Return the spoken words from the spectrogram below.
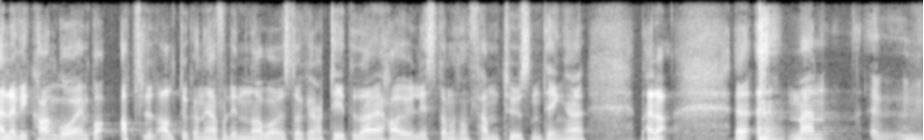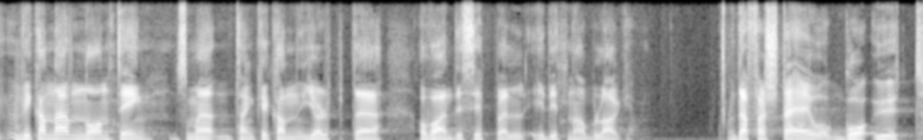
Eller vi kan gå inn på absolutt alt du kan gjøre for dine naboer hvis dere har tid til det. Jeg har jo en liste med sånn 5000 ting her. Nei da. Eh, men eh, vi kan nevne noen ting som jeg tenker kan hjelpe deg å være en disippel i ditt nabolag. Det første er jo å gå ut.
